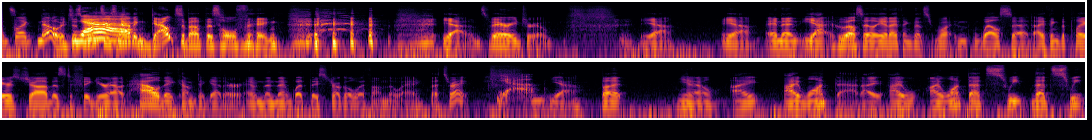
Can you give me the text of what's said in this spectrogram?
it's like no it just means he's having doubts about this whole thing. Yeah it's very true. Yeah yeah. And then yeah who else elliot? I think that's well said. I think the player's job is to figure out how they come together and then, then what they struggle with on the way. That's right. Yeah, yeah but you know i i want that. I, I i want that sweet that sweet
